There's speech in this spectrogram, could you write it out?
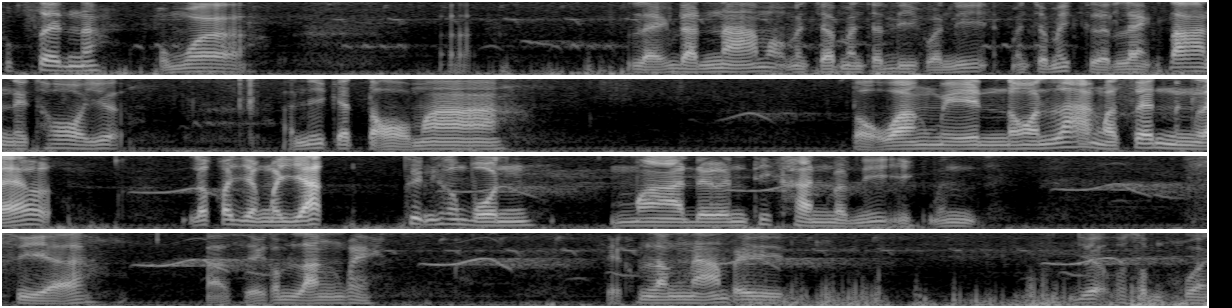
ทุกเส้นนะ ผมว่าเอ่อแรงดันน้ำมันจะมันจะดีกว่านี้ มันจะไม่เกิดแรงต้านในท่อเยอะ อันนี้แกต่อมา ต่อวางเมนนอนล่างมาเส้นหนึ่งแล้ว แล้วก็ยังมายักขึ้นข้างบนมาเดินที่คันแบบนี้อีกมันเสียเสียกำลังไป เสียกำลังน้ำไปเยอะพอสมควร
